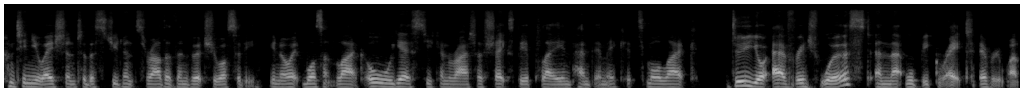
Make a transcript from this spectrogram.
continuation to the students rather than virtuosity. You know, it wasn't like, oh, yes, you can write a Shakespeare play in pandemic. It's more like, do your average worst and that will be great everyone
